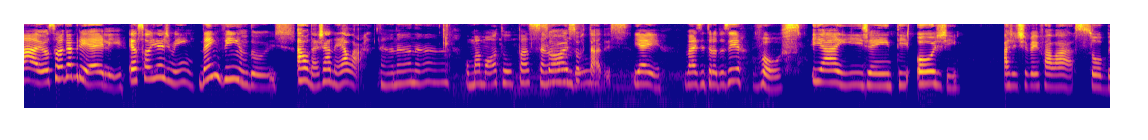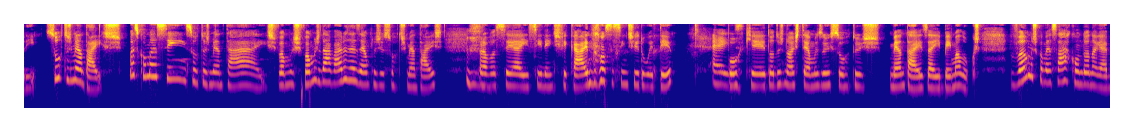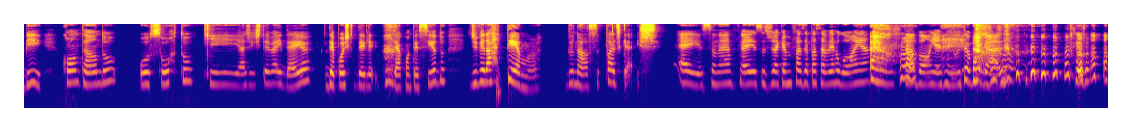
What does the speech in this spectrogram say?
Olá, eu sou a Gabriele. Eu sou Yasmin. Bem-vindos ao Da Janela. Tanana, uma moto passando. Só as surtadas. E aí, vai se introduzir? Voos. E aí, gente, hoje a gente veio falar sobre surtos mentais. Mas como assim surtos mentais? Vamos, vamos dar vários exemplos de surtos mentais para você aí se identificar e não se sentir o ET. É isso. Porque todos nós temos uns surtos mentais aí bem malucos. Vamos começar com Dona Gabi contando o surto que a gente teve a ideia, depois dele ter acontecido, de virar tema do nosso podcast. É isso, né? É isso. Você já quer me fazer passar vergonha? tá bom, Yasmin. Muito obrigada.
